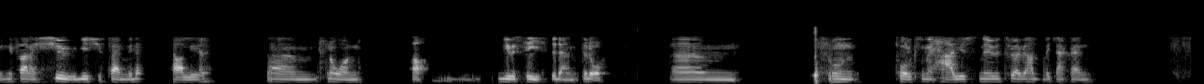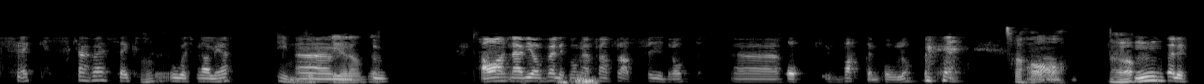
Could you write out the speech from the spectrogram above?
ungefär en 20-25 medaljer um, från ja, USC-studenter då. Um, från folk som är här just nu tror jag vi hade kanske en sex, kanske, sex mm. OS-medaljer. Imponerande. Um, ja, nej, vi har väldigt många, framförallt friidrott uh, och vattenpolo. Jaha. Ja. Mm, väldigt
